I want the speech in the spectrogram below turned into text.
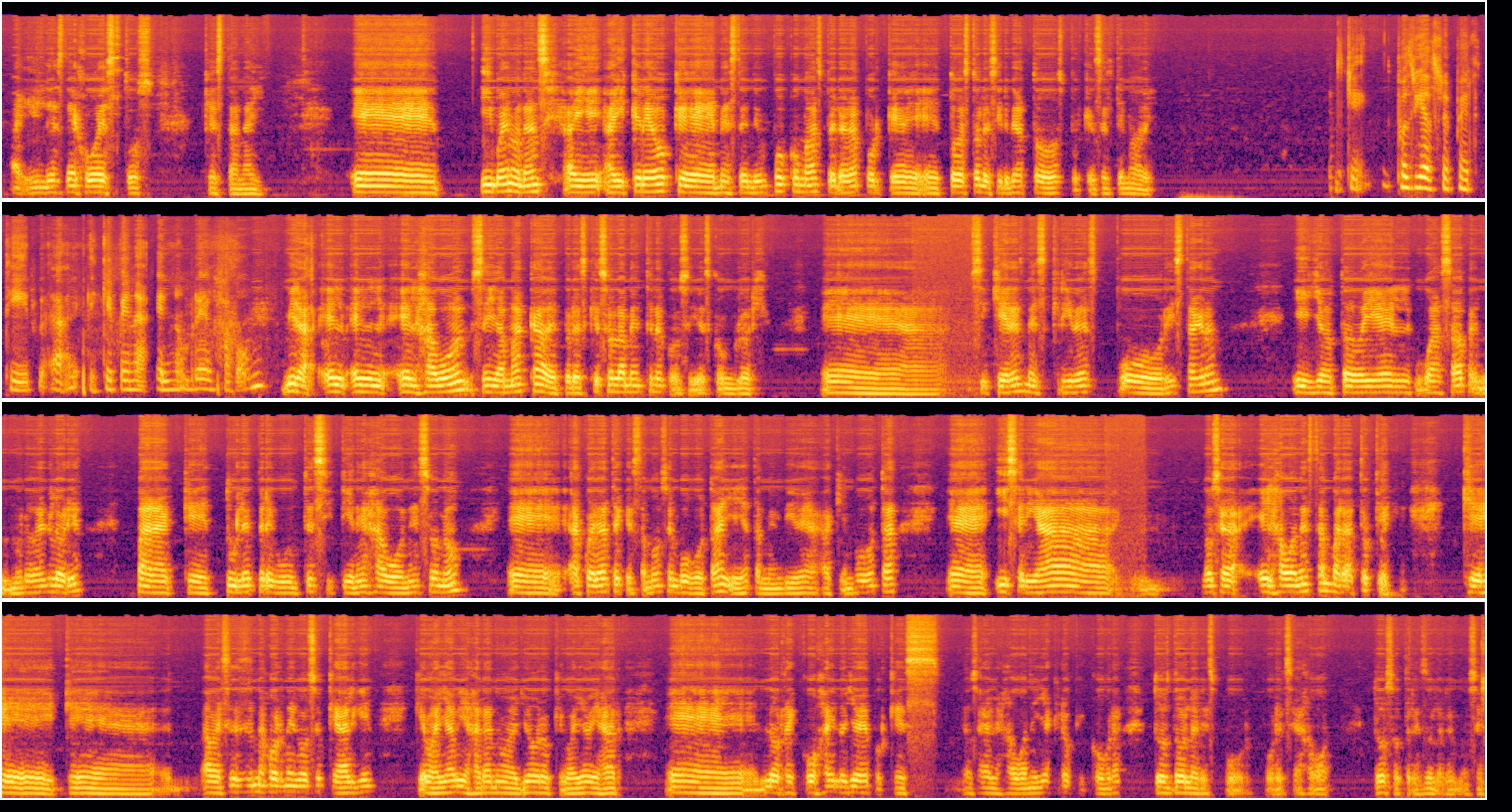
ahí les dejo estos que están ahí. Eh, y bueno, Nancy, ahí, ahí creo que me extendí un poco más, pero era porque eh, todo esto le sirve a todos, porque es el tema de hoy. ¿Podrías repetir, qué pena, el nombre del jabón? Mira, el, jabón se llama Cade, pero es que solamente lo consigues con Gloria. Eh, si quieres, me escribes por Instagram y yo te doy el WhatsApp, el número de Gloria, para que tú le preguntes si tiene jabones o no. Eh, acuérdate que estamos en Bogotá y ella también vive aquí en Bogotá. Eh, y sería, o sea, el jabón es tan barato que, que, a veces es mejor negocio que alguien que vaya a viajar a Nueva York o que vaya a viajar, eh, lo recoja y lo lleve porque es, o sea, el jabón ella creo que cobra dos dólares por, por ese jabón dos o tres dólares, no sé.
